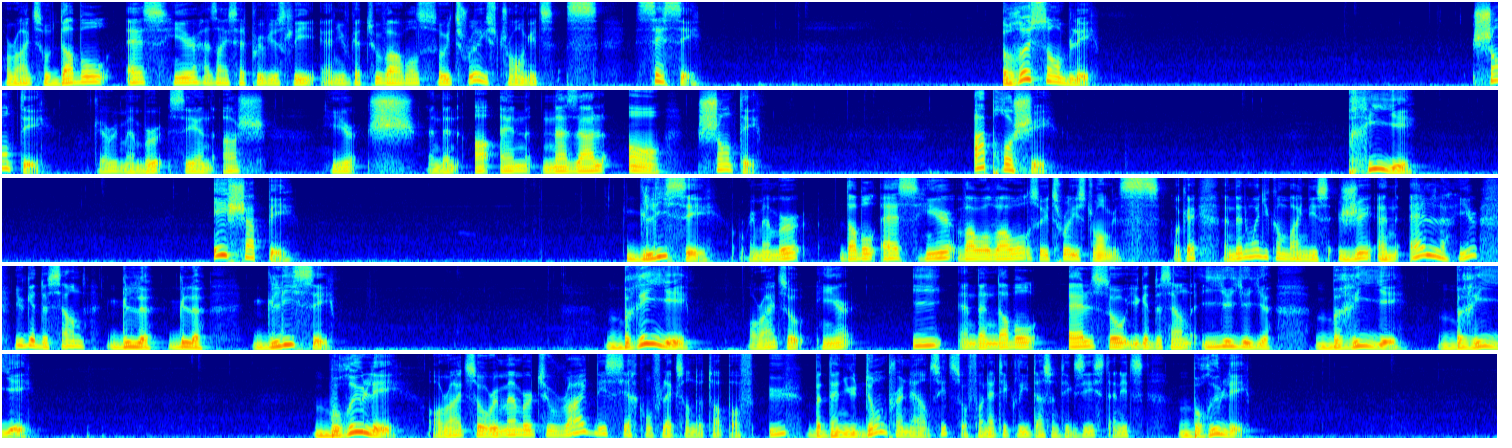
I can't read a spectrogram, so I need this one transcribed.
All right, so double S here, as I said previously, and you've got two vowels, so it's really strong. It's s, cesser. Ressembler. Chanter. Okay, remember C and H here, sh, and then AN nasal en, chanter. Approcher. trier, échapper, glisser. Remember, double S here, vowel, vowel, so it's really strong. S, okay? And then when you combine this G and L here, you get the sound gl, gl, glisser, briller. All right, so here, I and then double L, so you get the sound y, y, y. Briller, briller. Brûler. All right, so remember to write this circumflex on the top of U, but then you don't pronounce it, so phonetically it doesn't exist, and it's brûler.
